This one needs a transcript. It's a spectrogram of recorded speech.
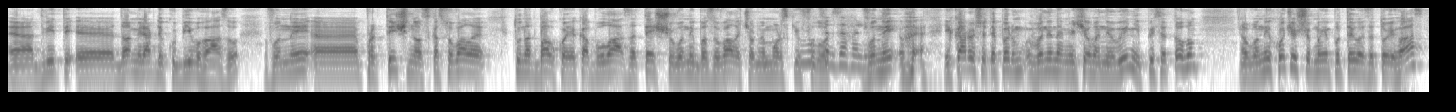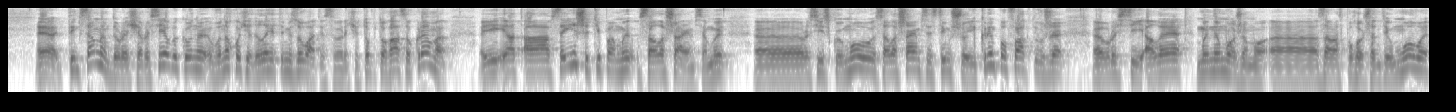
е, 2, 2 мільярди кубів газу. Вони е, практично скасували ту надбавку, яка була за те, що вони базували Чорноморський Ну, це флот. взагалі. Вони і кажуть, що тепер вони нам нічого не винні. Після того вони хочуть, щоб ми платили за той газ. Е, Тим самим, до речі, Росія виконує, вона хоче делегітимізувати свої речі. Тобто газ окремо, і, а, а все інше, типа, ми соглашаємося. Ми е, російською мовою соглашаємося з тим, що і Крим по факту вже е, в Росії, але ми не можемо е, зараз погоджувати умови.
